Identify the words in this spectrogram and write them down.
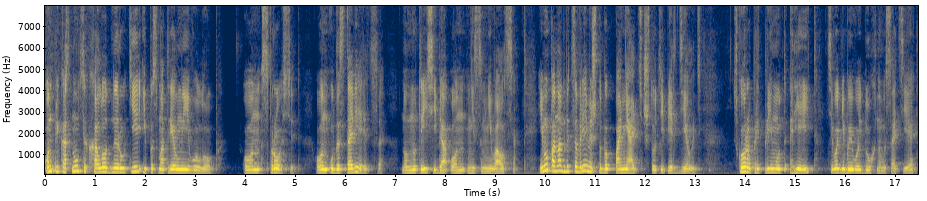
Он прикоснулся к холодной руке и посмотрел на его лоб. Он спросит, он удостоверится, но внутри себя он не сомневался. Ему понадобится время, чтобы понять, что теперь делать. Скоро предпримут рейд, сегодня боевой дух на высоте.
